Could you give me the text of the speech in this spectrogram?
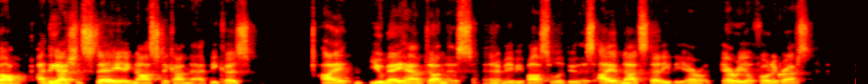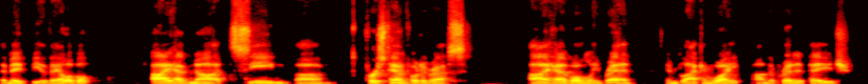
Well, I think I should stay agnostic on that because I you may have done this, and it may be possible to do this. I have not studied the aerial, aerial photographs that may be available. I have not seen um, firsthand photographs. I have only read in black and white on the printed page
